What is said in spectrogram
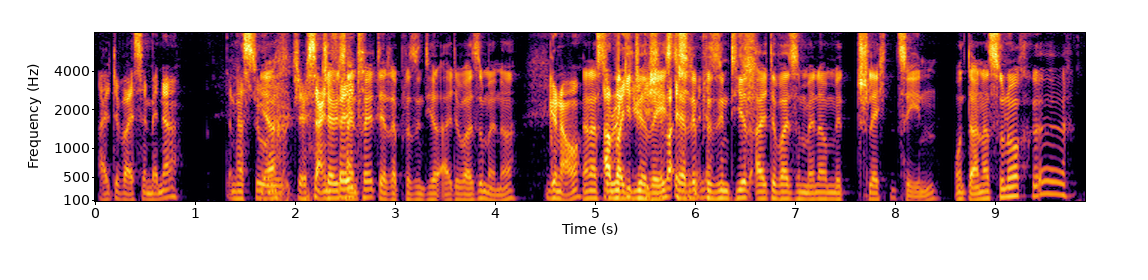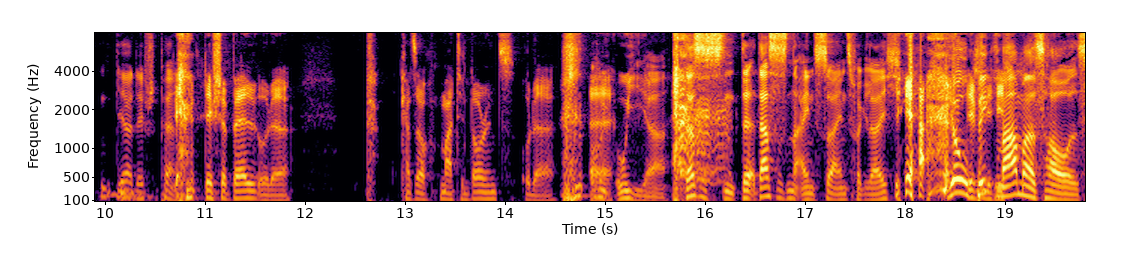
alte weiße Männer. Dann hast du ja. Jerry Seinfeld. Jerry Seinfeld, der repräsentiert alte weiße Männer. Genau. Dann hast du aber Ricky Gervais, der weiße Männer. repräsentiert alte weiße Männer mit schlechten Zähnen. Und dann hast du noch, äh, ja, Dave Chappelle. Dave Chappelle oder kannst auch Martin Lawrence oder äh, Ui, ja. Das ist ein, das ist ein 1 zu 1 Vergleich. ja, Yo, Big definitiv. Mamas Haus.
